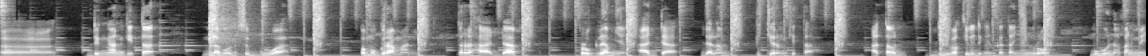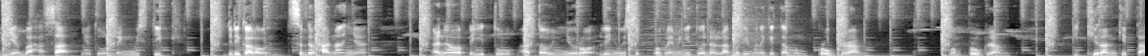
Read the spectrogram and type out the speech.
uh, dengan kita melakukan sebuah pemrograman terhadap program yang ada dalam pikiran kita atau diwakili dengan kata neuro menggunakan media bahasa yaitu linguistik. Jadi kalau sederhananya NLP itu atau Neuro Linguistic Programming itu adalah bagaimana kita memprogram memprogram pikiran kita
